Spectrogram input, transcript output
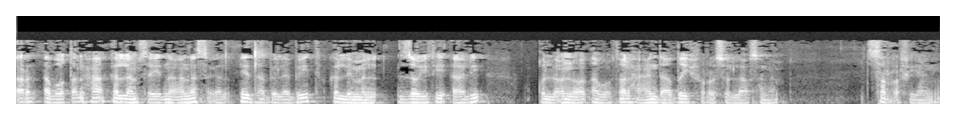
أبو طلحة كلم سيدنا أنس قال اذهب إلى بيت وكلم زوجتي آلي قل له أنه أبو طلحة عنده ضيف الرسول صلى الله عليه وسلم. تصرف يعني.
